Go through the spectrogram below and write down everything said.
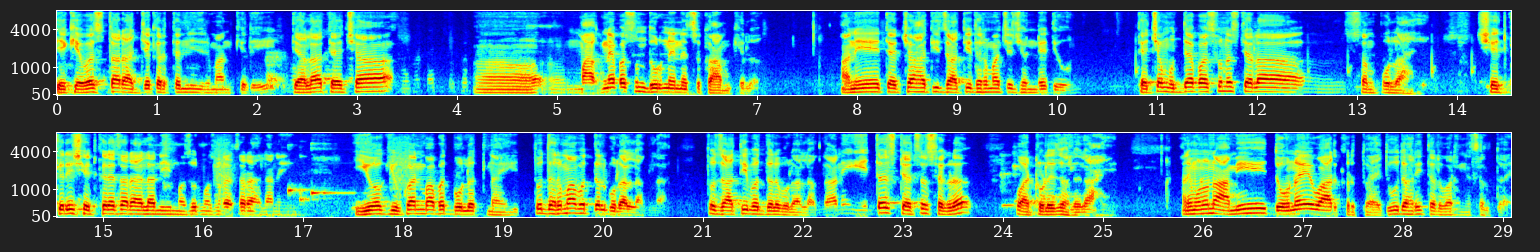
एक व्यवस्था राज्यकर्त्यांनी निर्माण केली त्याला त्याच्या मागण्यापासून दूर नेण्याचं काम केलं. आणि त्याच्या हाती जाती धर्माचे झेंडे देऊन त्याच्या मुद्द्यापासूनच त्याला संपवलं आहे. शेतकरी शेतकऱ्याचा राहिला नाही मजूर मजुराचा राहिला नाही युवक युवकांबाबत बोलत नाही तो धर्माबद्दल बोलायला लागला तो जातीबद्दल बोलायला लागला आणि इथंच त्याचं सगळं वाटोळे झालेलं आहे. आणि म्हणून आम्ही दोनही वार करतो आहे दुधारी तलवारीने आहे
